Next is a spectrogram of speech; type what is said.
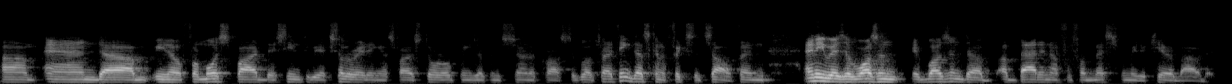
Um, and um, you know, for most part, they seem to be accelerating as far as store openings are concerned across the globe. So I think that's going to fix itself. And anyways, it wasn't it wasn't a, a, bad enough of a mess for me to care about it.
